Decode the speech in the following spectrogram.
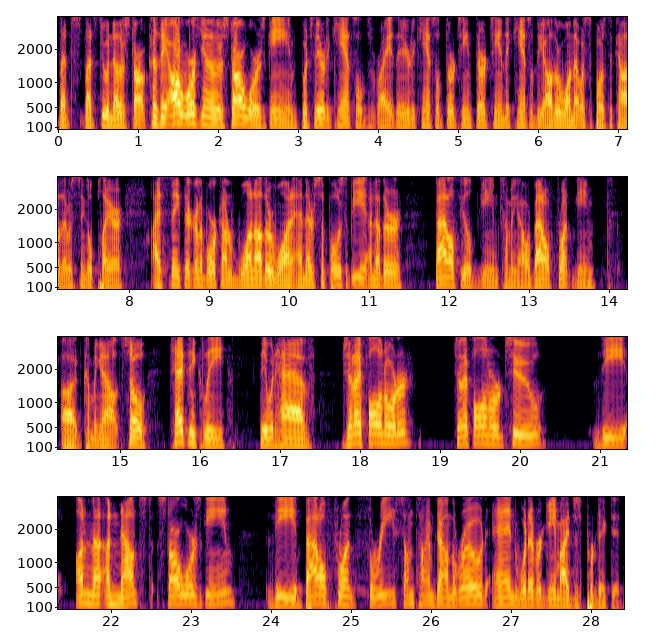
Let's let's do another Star because they are working on another Star Wars game, which they already canceled, right? They already canceled thirteen thirteen. They canceled the other one that was supposed to come out that was single player. I think they're going to work on one other one, and there's supposed to be another Battlefield game coming out or Battlefront game uh, coming out. So technically, they would have Jedi Fallen Order, Jedi Fallen Order two, the unannounced Star Wars game, the Battlefront 3 sometime down the road, and whatever game I just predicted,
